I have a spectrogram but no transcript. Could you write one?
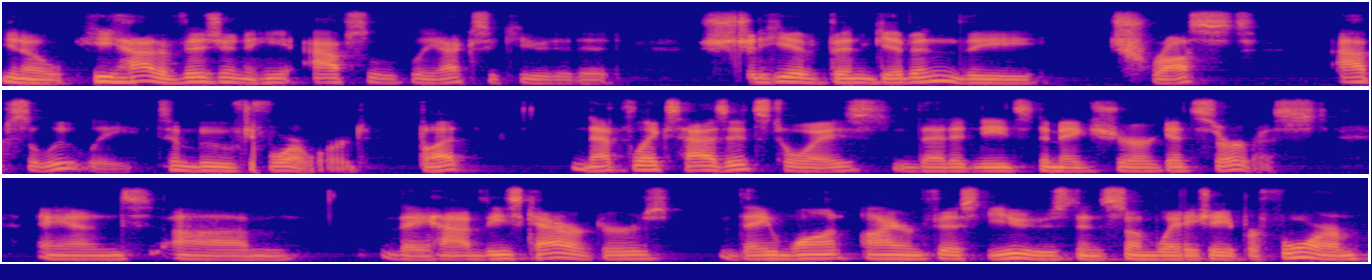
you know he had a vision and he absolutely executed it. Should he have been given the trust? Absolutely to move forward but Netflix has its toys that it needs to make sure get serviced, and um, they have these characters they want Iron Fist used in some way, shape, or form.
